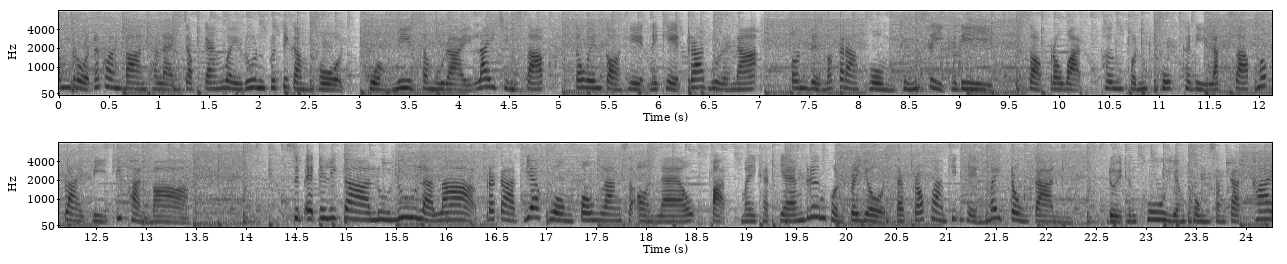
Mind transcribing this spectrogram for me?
ตำรวจนครบาลแถลงจับแก๊งวัยรุ่นพฤติกรรมโหดข่วงมีดซามูไรไล่ชิงทรัพย์ ตะเวนก่อเหตุในเขตราชบุรณะ ต้นเดือนมกราคมถึง 4 คดี สอบประวัติเพิ่งพ้นคุกคดีลักทรัพย์เมื่อปลายปีที่ผ่านมา 11นาฬิกาลูลูลาล่า ประกาศแยกวงโปงลางสะอ่อนแล้ว ปัดไม่ขัดแย้งเรื่องผลประโยชน์ แต่เพราะความคิดเห็นไม่ตรงกัน โดยทั้งคู่ยังคงสังกัดค่าย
